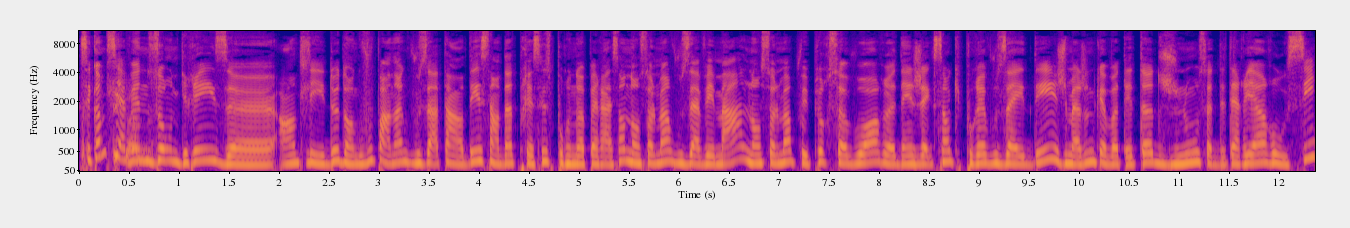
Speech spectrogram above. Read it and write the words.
C'est comme s'il y avait une zone grise euh, entre les deux. Donc, vous, pendant que vous attendez sans date précise pour une opération, non seulement vous avez mal, non seulement vous pouvez plus recevoir euh, d'injections qui pourraient vous aider. J'imagine que votre état de genou se détériore aussi.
